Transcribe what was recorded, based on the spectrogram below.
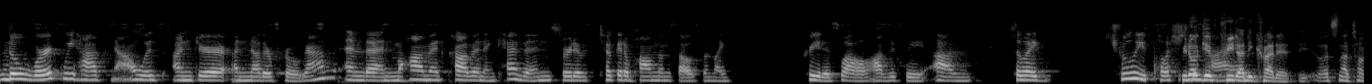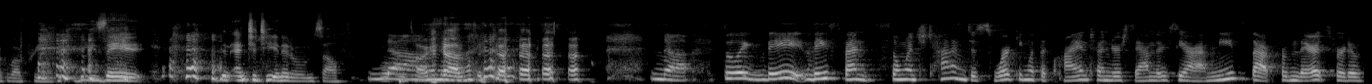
the work we have now was under another program and then Mohammed, Kavin, and Kevin sort of took it upon themselves and like Preet as well, obviously. Um, to like truly push. We don't give time. Preet any credit. Let's not talk about Preet. He's a an entity in and of himself. No, no. no. So like they they spent so much time just working with the client to understand their CRM needs that from there it sort of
